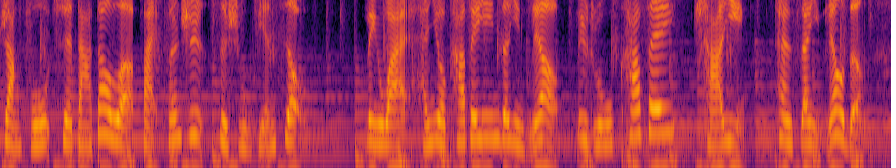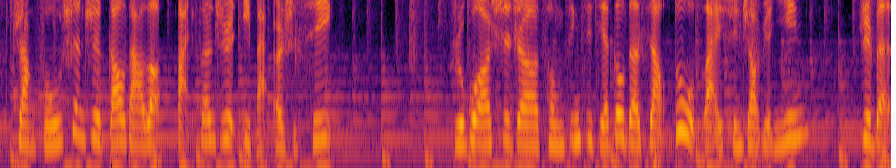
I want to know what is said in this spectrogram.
涨幅却达到了百分之四十五点九。另外，含有咖啡因的饮料，例如咖啡、茶饮、碳酸饮料等。涨幅甚至高达了百分之一百二十七。如果试着从经济结构的角度来寻找原因，日本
